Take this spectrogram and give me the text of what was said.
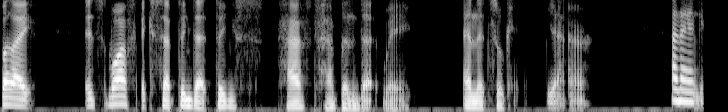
like it's more of accepting that things have happened that way, and it's okay. Yeah. And then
